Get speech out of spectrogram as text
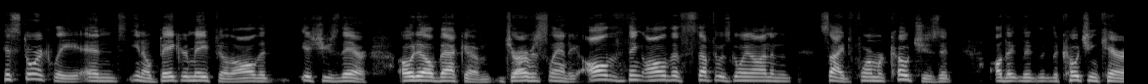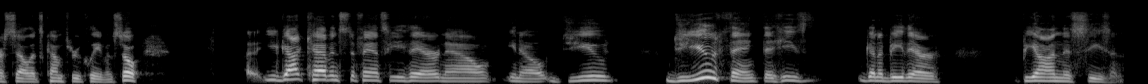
historically and, you know, Baker Mayfield, all the issues there, Odell Beckham, Jarvis Landry, all the thing, all the stuff that was going on in the side, former coaches that all the, the, the coaching carousel that's come through Cleveland. So uh, you got Kevin Stefanski there now. You know, do you do you think that he's going to be there beyond this season?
